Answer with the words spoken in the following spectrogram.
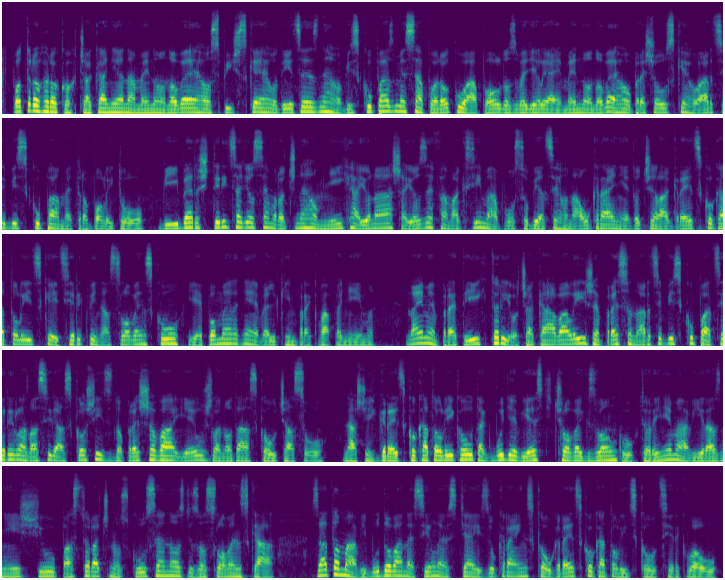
Po troch rokoch čakania na meno nového spišského diecézneho biskupa sme sa po roku a pol dozvedeli aj meno nového prešovského arcibiskupa metropolitu. Výber 48-ročného mnícha Jonáša Jozefa Maxima pôsobiaceho na Ukrajine do čela grécko-katolíckej cirkvi na Slovensku je pomerne veľkým prekvapením. Najmä pre tých, ktorí očakávali, že presun arcibiskupa Cyrila Vasila z Košíc do Prešova je už len otázkou času. Našich grécko-katolíkov tak bude viesť človek zvonku, ktorý nemá výraznejšiu pastoračnú skúsenosť zo Slovenska. Za to má vybudované silné vzťahy s ukrajinskou grécko-katolíckou cirkvou.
